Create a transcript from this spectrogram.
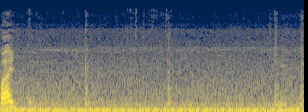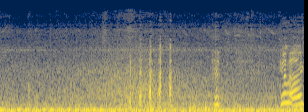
buy. Good luck.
